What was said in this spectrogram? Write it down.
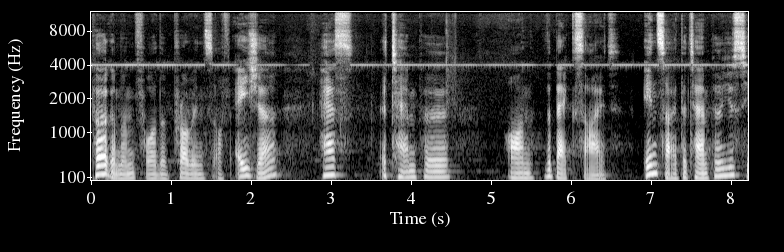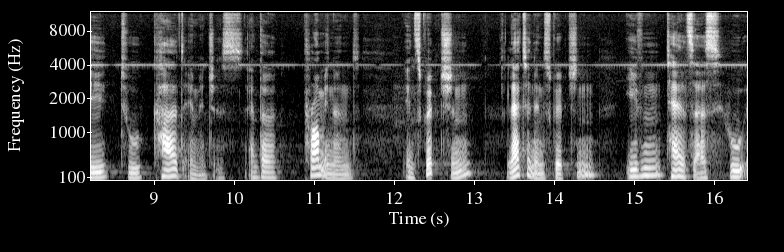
Pergamum for the province of Asia, has a temple on the backside. Inside the temple you see two cult images and the prominent inscription, Latin inscription, even tells us who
